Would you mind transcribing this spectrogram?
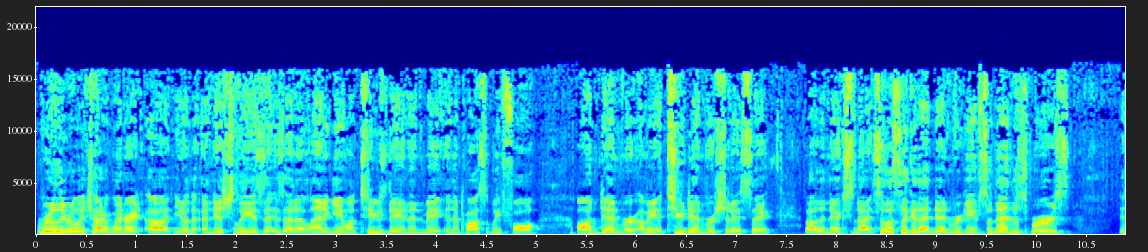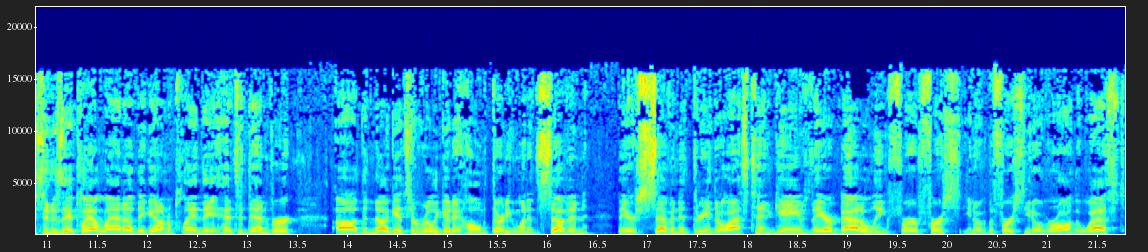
really, really try to win. Right, uh, you know, the, initially is, is that Atlanta game on Tuesday, and then may, and then possibly fall on Denver. I mean, to Denver, should I say, uh, the next night. So let's look at that Denver game. So then the Spurs, as soon as they play Atlanta, they get on a plane, they head to Denver. Uh, the Nuggets are really good at home, 31 and seven. They are seven and three in their last 10 games. They are battling for first, you know, the first seed overall in the West.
